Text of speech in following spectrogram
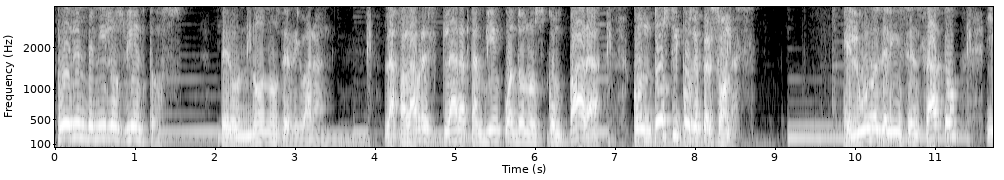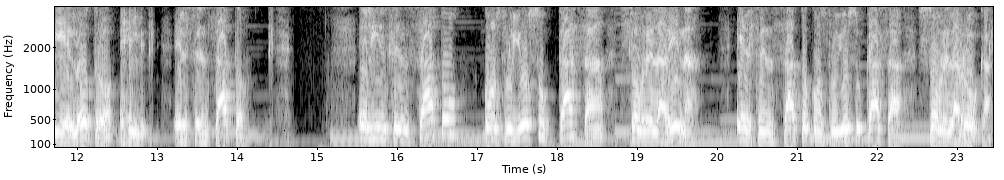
Pueden venir los vientos, pero no nos derribarán. La palabra es clara también cuando nos compara con dos tipos de personas. El uno es el insensato y el otro el, el sensato. El insensato construyó su casa sobre la arena. El sensato construyó su casa sobre la roca.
